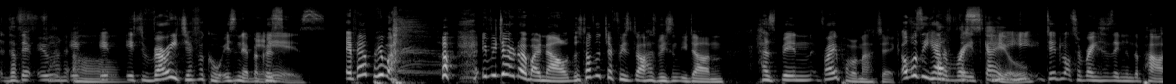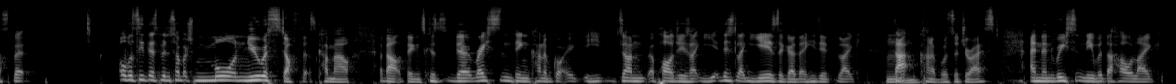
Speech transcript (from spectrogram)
The that it- fun- it- it- oh, it's very difficult, isn't it? it Because is. if people, if you don't know by now, the stuff that Jeffree Star has recently done has been very problematic. Obviously, he had Off a race. He, scale. he did lots of racism in the past, but obviously there's been so much more newer stuff that's come out about things because the racism thing kind of got he done apologies like this is like years ago that he did like that Mm. kind of was addressed and then recently with the whole like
